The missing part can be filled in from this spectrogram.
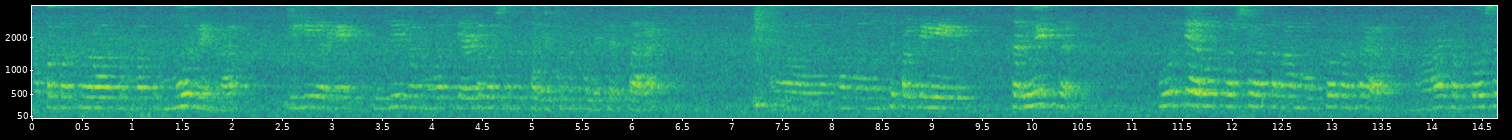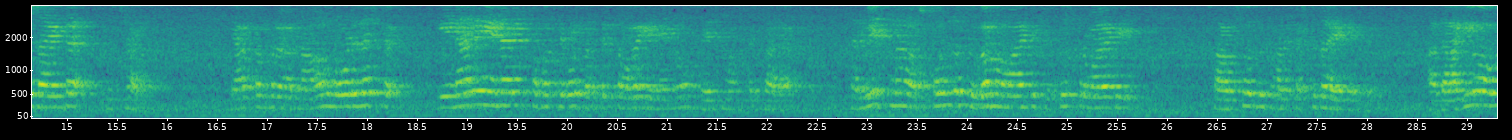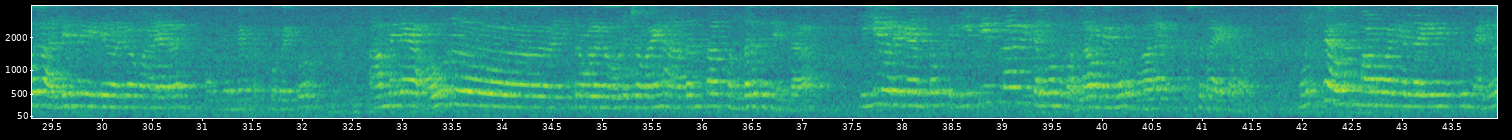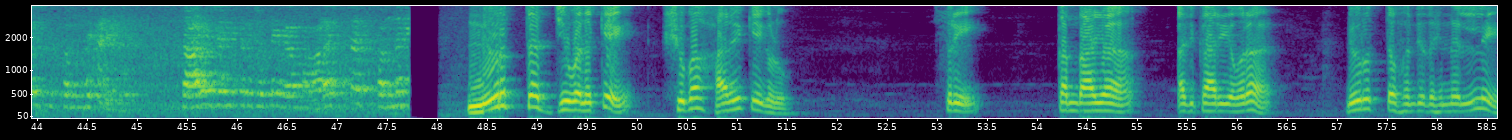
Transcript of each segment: ಹತ್ತೊಂಬತ್ತು ನೂರ ತೊಂಬತ್ತ್ ಮೂರರಿಂದ ಇಲ್ಲಿವರೆಗೆ ಸುದೀರ್ಘ ಮೂವತ್ತೆರಡು ವರ್ಷದ ಸರ್ವಿಸನ್ನು ಸಲ್ಲಿಸಿರ್ತಾರೆ. ನಮ್ಮ ಮುನ್ಸಿಪಾಲ್ಟಿ ಸರ್ವಿಸ್ ಪೂರ್ತಿ ಅರವತ್ತು ವರ್ಷ ತನಕ ಮುಗಿಸೋದಂದ್ರೆ ಬಹಳ ಸಂತೋಷದಾಯಕ ವಿಚಾರ. ಯಾಕಂದ್ರೆ ನಾವು ನೋಡಿದಷ್ಟು ಏನಾರೇ ಏನಾರೇ ಸಮಸ್ಯೆಗಳು ಬರ್ತಿರ್ತಾವೆ, ಏನೇನೋ ಫೇಸ್ ಮಾಡ್ತಿರ್ತಾರೆ. ಸರ್ವಿಸ್ನ ಅಷ್ಟೊಂದು ಸುಗಮವಾಗಿ, ಸುಸೂತ್ರವಾಗಿ ಸಾಗಿಸೋದು ಭಾಳ ಕಷ್ಟದಾಯಕ ಇರ್ತದೆ ಅದಾಗಿಯೂ ಅವರು ಅಲ್ಲಿಂದ ಇಲ್ಲಿವರೆಗೂ ಮಾಡ್ಯಾರ. ಹೆಮ್ಮೆ ಪಡ್ಕೋಬೇಕು ಆಮೇಲೆ ಅವರು, ಇದ್ರೊಳಗೆ ಅವರು ಜಾಯಿನ್ ಆದಂಥ ಸಂದರ್ಭದಿಂದ ಇಲ್ಲಿವರೆಗೆ ಅಂತಂದ್ರೆ ಇತ್ತೀಚಲಾಗಿ ಕೆಲವೊಂದು ಬದಲಾವಣೆಗಳು ಬಹಳ ಕಷ್ಟದಾಯಕ ಅದಾವ ಮುಂಚೆ ಅವ್ರು ಮಾಡುವಾಗೆಲ್ಲ ಏನಿತ್ತು ಮ್ಯಾನ್ಯುವಲ್ ಸಿಸ್ಟಮ್ಸ್ ಇತ್ತು ಸಾರ್ವಜನಿಕರ ಜೊತೆಗೆ ಬಹಳಷ್ಟು ಸ್ಪಂದನೆ ನಿವೃತ್ತ ಜೀವನಕ್ಕೆ ಶುಭ ಹಾರೈಕೆಗಳು. ಶ್ರೀ ಕಂದಾಯ ಅಧಿಕಾರಿಯವರ ನಿವೃತ್ತ ಹೊಂದಿದ ಹಿನ್ನೆಲೆಯಲ್ಲಿ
